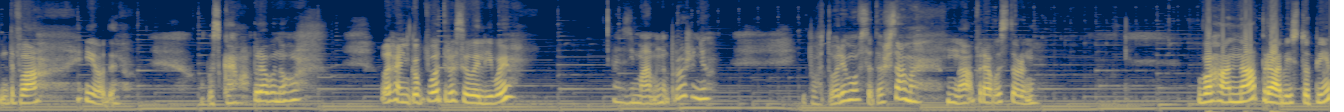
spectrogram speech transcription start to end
Два і один. Опускаємо праву ногу. Легенько потрусили лівою. Знімаємо напруження. І повторюємо все те ж саме на праву сторону. Вага на правій стопі.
